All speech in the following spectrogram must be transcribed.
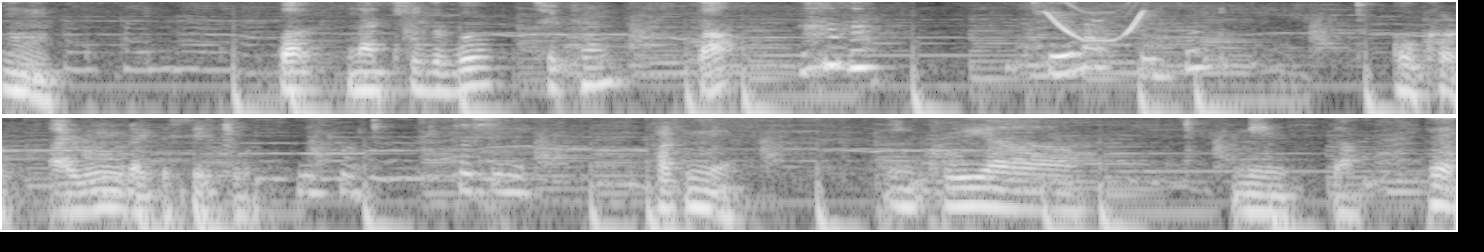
Mm. But not suitable chicken, duck. do you like seafood? Oh, cool. I really mm. like the seafood. Me too. Sashimi. Sashimi. In Korea means uh, hue.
